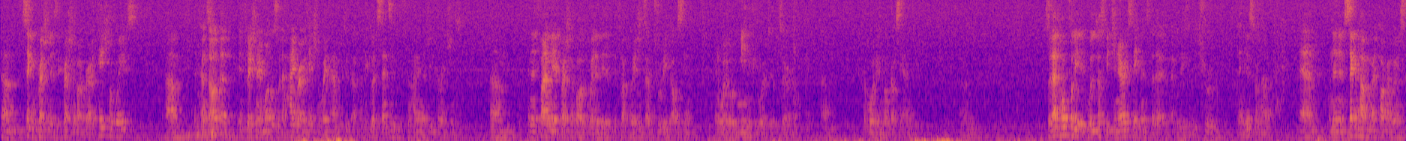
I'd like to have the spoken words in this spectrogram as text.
um, the second question is the question about gravitational waves. Um, it turns out that inflationary models with a high gravitational wave amplitude are particularly sensitive to high energy corrections. Um, and then finally, a question about whether the, the, fluctuations are truly Gaussian and what it would mean if you were to observe um, primordial non-Gaussianity. Um, so that hopefully will just be generic statements that I, I believe to be true 10 years from now. Um, and then in the second half of my talk, I'm going to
